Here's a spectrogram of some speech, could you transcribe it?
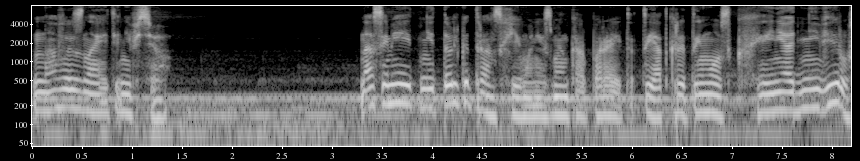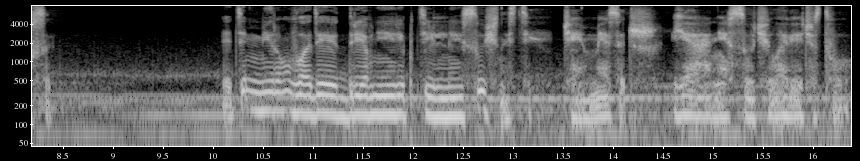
Но вы знаете не все. Нас имеет не только Transhumanism Incorporated и открытый мозг, и не одни вирусы. Этим миром владеют древние рептильные сущности, чей месседж я несу человечеству.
